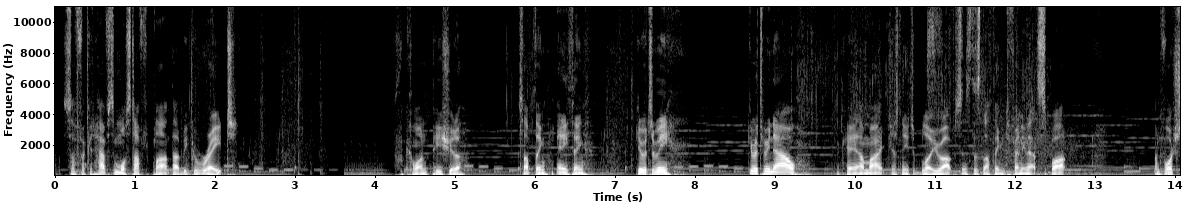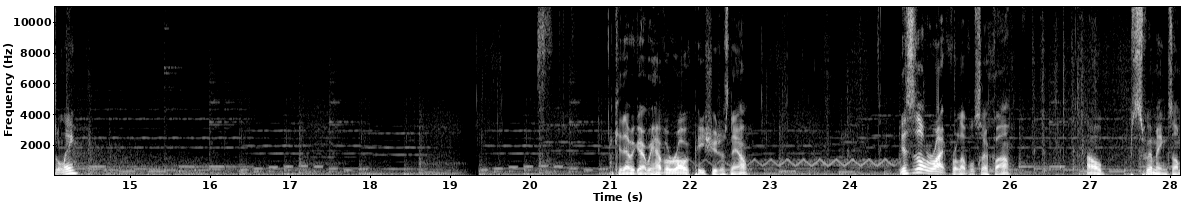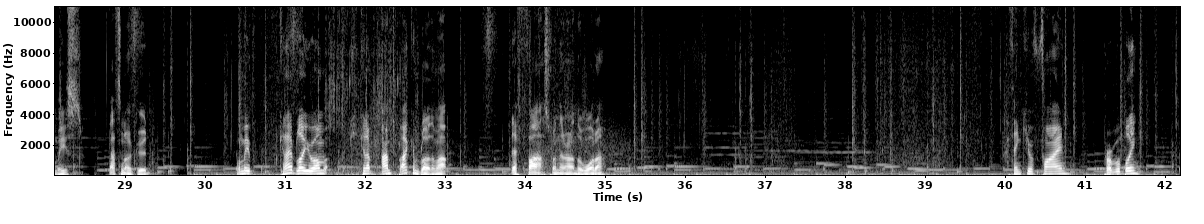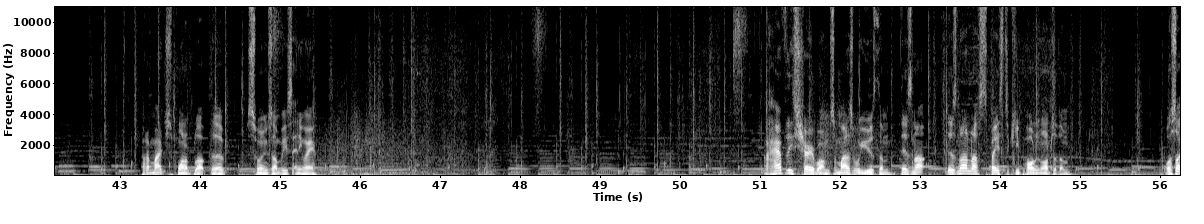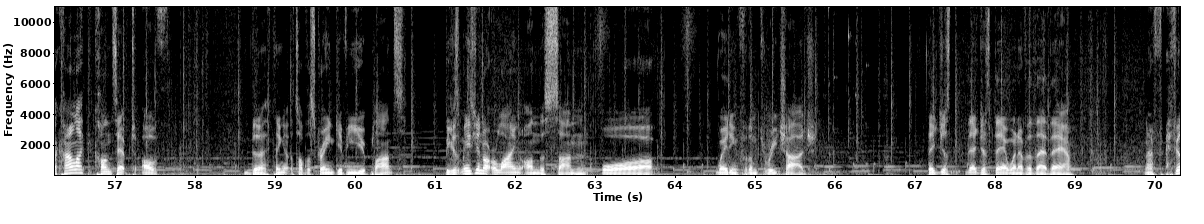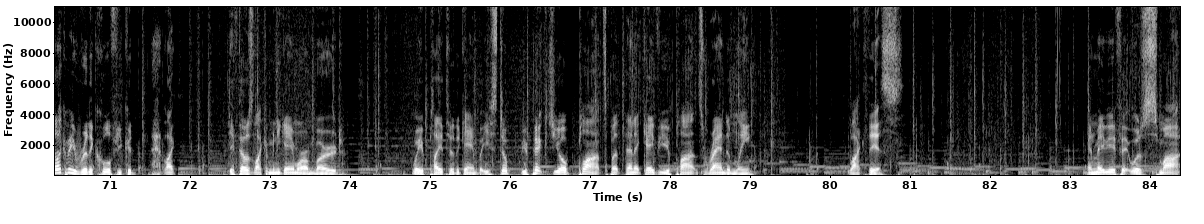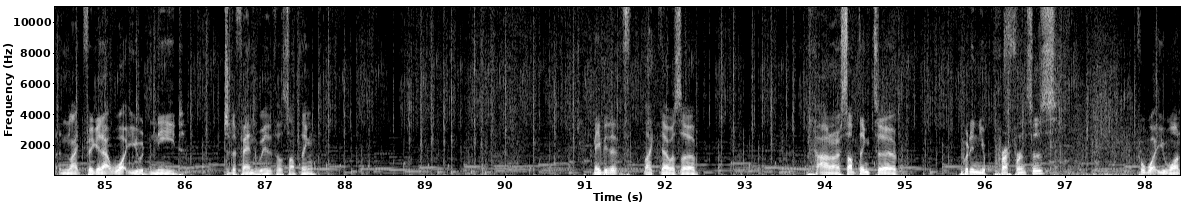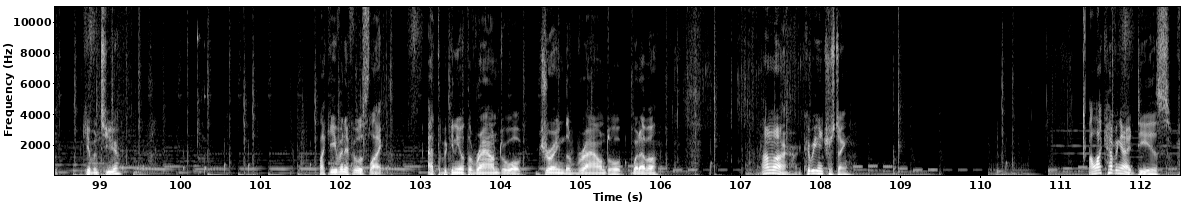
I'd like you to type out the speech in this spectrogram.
So if I could have some more stuff to plant, that'd be great. Come on, pea shooter. Something. Anything. Give it to me. Give it to me now. Okay, I might just need to blow you up since there's nothing defending that spot. Unfortunately. Okay, there we go. We have a row of pea shooters now. This is alright for a level so far. Oh, swimming zombies. That's not good. Let me... Can I blow you up? Can I... I'm, I can blow them up. They're fast when they're underwater. I think you're fine. Probably. But I might just want to blow up the swimming zombies anyway. I have these cherry bombs, I might as well use them. There's not there's not enough space to keep holding onto them. Also, I kind of like the concept of the thing at the top of the screen giving you plants. Because it means you're not relying on the sun or waiting for them to recharge. They just, they're just there whenever they're there. And I, feel like it'd be really cool if you could, like, if there was like a mini game or a mode where you played through the game, but you still, you picked your plants, but then it gave you your plants randomly, like this. And maybe if it was smart and like figured out what you would need to defend with or something. Maybe that, like, there was a... I don't know, something to put in your preferences for what you want given to you. Like, even if it was, like, at the beginning of the round or during the round or whatever. I don't know, it could be interesting. I like having ideas.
